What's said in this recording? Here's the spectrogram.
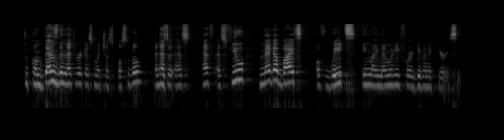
to condense the network as much as possible and has, has, have as few megabytes of weights in my memory for a given accuracy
